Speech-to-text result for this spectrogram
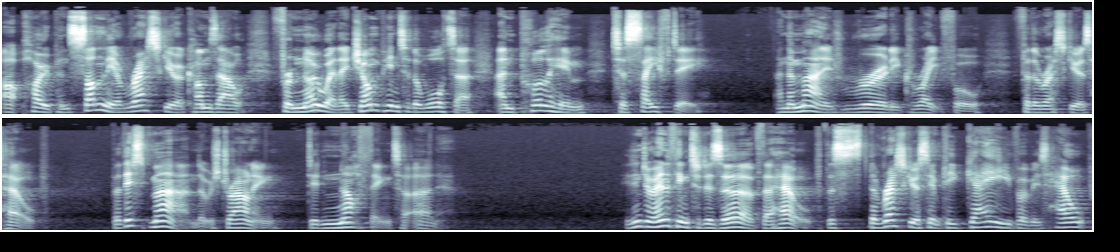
up hope, and suddenly a rescuer comes out from nowhere. They jump into the water and pull him to safety. And the man is really grateful for the rescuer's help. But this man that was drowning did nothing to earn it. He didn't do anything to deserve the help. The, the rescuer simply gave of his help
